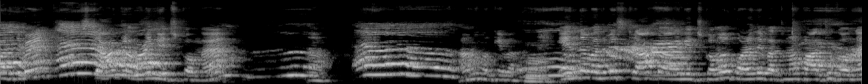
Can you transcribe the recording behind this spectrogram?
மருந்துமே ஸ்டாக்ல வாங்கி வச்சுக்கோங்க. ஆ. ஓகேவா எந்த மருந்துமே ஸ்டாக் வாங்கி வச்சுக்கோங்க. குழந்தைய பத்திரமா பார்த்துக்கோங்க.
